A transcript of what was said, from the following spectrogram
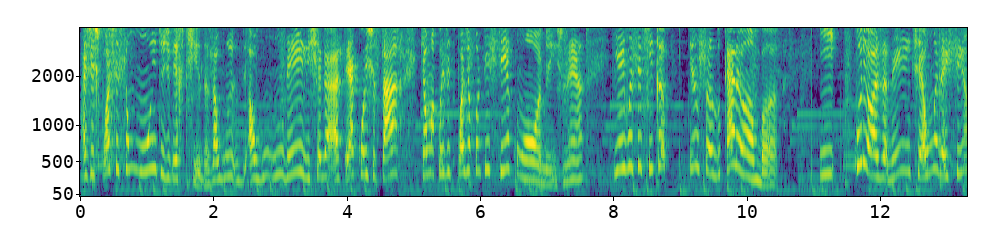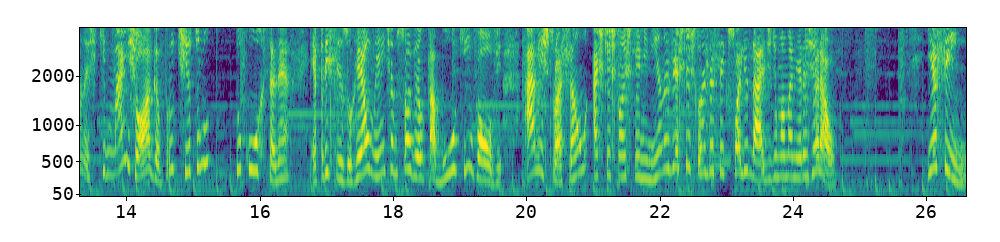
As respostas são muito divertidas. Algum, algum um deles chega até a cogitar que é uma coisa que pode acontecer com homens, né? E aí você fica pensando, caramba. E curiosamente é uma das cenas que mais joga pro título do curta, né? É preciso realmente absorver o tabu que envolve a menstruação, as questões femininas e as questões da sexualidade de uma maneira geral. E assim,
